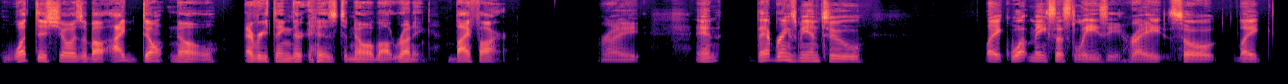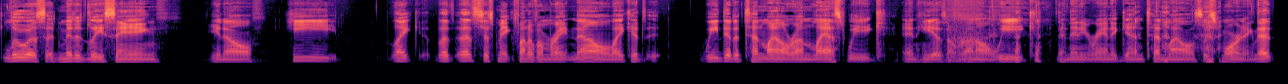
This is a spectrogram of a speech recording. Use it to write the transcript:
what this show is about. I don't know everything there is to know about running by far. Right. And that brings me into like what makes us lazy, right? So like Lewis admittedly saying, you know, he like let, us just make fun of him right now. Like it, it, we did a 10 mile run last week and he hasn't run all week and then he ran again 10 miles this morning. That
